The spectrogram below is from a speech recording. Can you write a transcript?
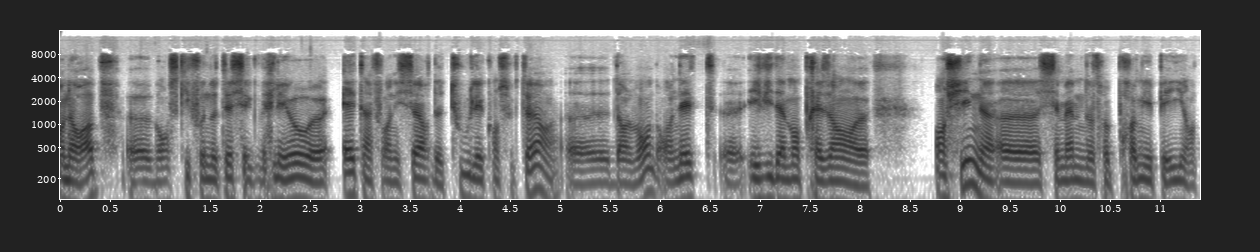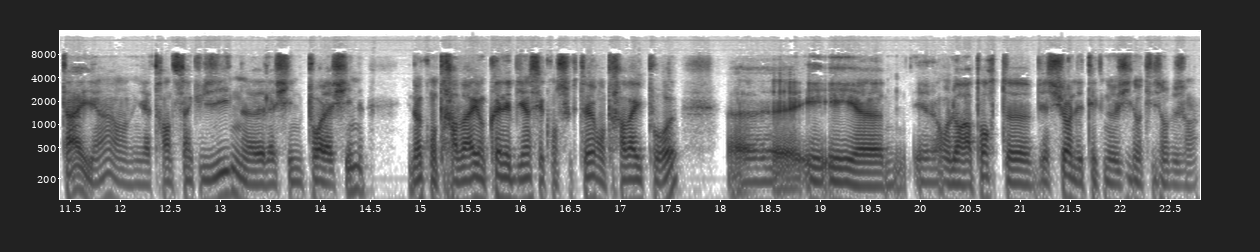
en Europe. Euh, bon, ce qu'il faut noter, c'est que Valeo euh, est un fournisseur de tous les constructeurs euh, dans le monde. On est évidemment présent en Chine. c'est même notre premier pays en taille. Hein. On y a 35 usines, la Chine pour la Chine. Donc on travaille, on connaît bien ces constructeurs, on travaille pour eux. et, et on leur apporte bien sûr les technologies dont ils ont besoin.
